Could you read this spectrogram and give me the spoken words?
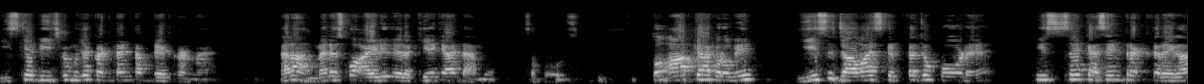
इसके बीच में मुझे कंटेंट अपडेट करना है। है ना? मैंने इसको आईडी दे रखी है क्या? डेमो सपोज़ तो आप क्या करोगे? इस जावा स्क्रिप्ट का जो कोड है, इससे कैसे इंटरेक्ट करेगा?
